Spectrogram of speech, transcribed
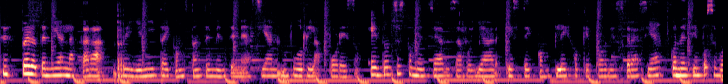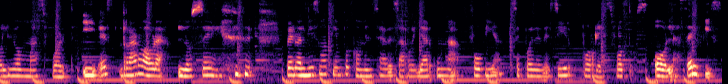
pero tenía la cara rellenita y constantemente me hacían burla por eso. Entonces comencé a desarrollar este complejo que por desgracia con el tiempo se volvió más fuerte. Y es raro ahora, lo sé, pero al mismo tiempo comencé a desarrollar una fobia, se puede decir, por las fotos o las selfies.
